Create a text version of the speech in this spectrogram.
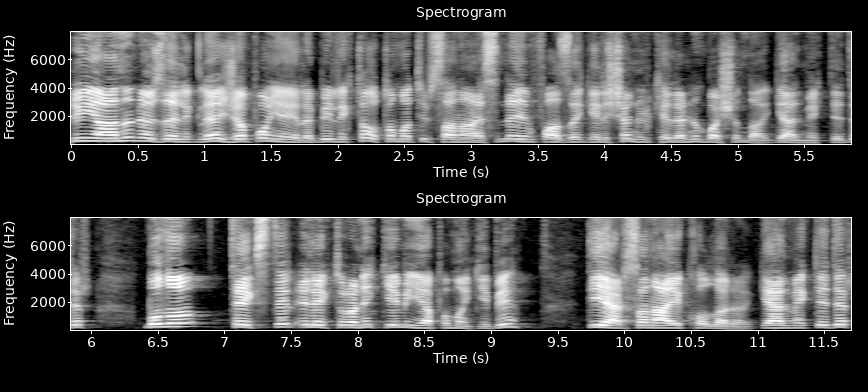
dünyanın özellikle Japonya ile birlikte otomotiv sanayisinde en fazla gelişen ülkelerinin başında gelmektedir. Bunu tekstil, elektronik, gemi yapımı gibi diğer sanayi kolları gelmektedir.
